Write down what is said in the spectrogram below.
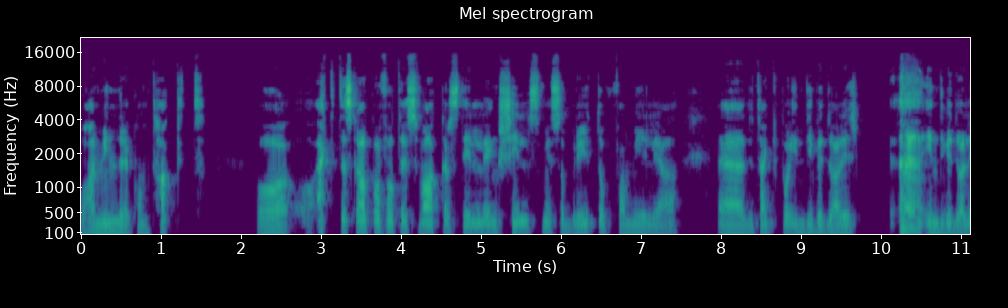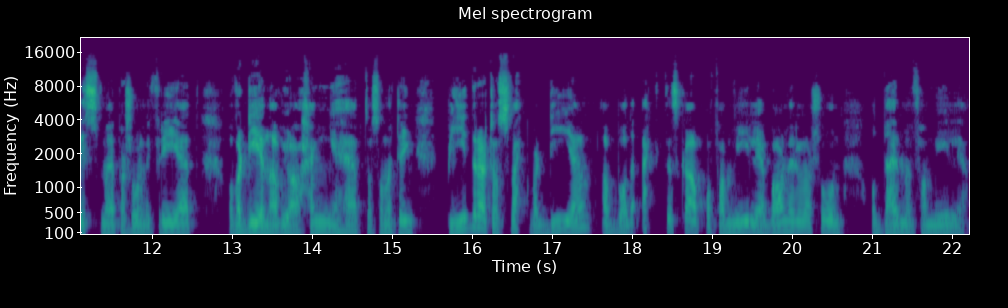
og har mindre kontakt. Og, og ekteskap har fått en svakere stilling, skilsmisse bryter opp familier. Eh, du tenker på individualisme, personlig frihet og verdien av uavhengighet og sånne ting. Bidrar til å svekke verdien av både ekteskap og familie-barnerelasjon, og dermed familien.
